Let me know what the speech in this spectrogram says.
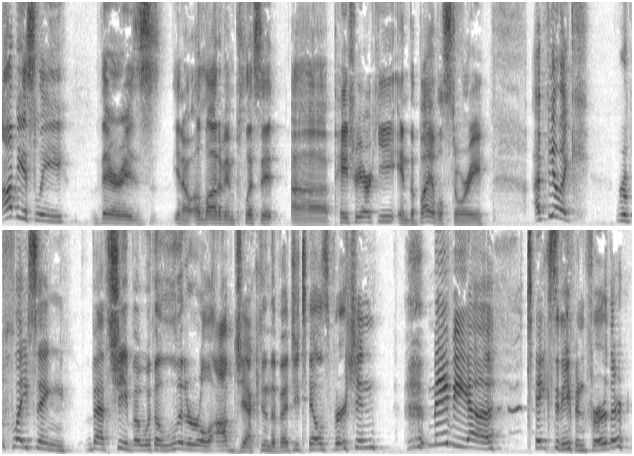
obviously there is you know a lot of implicit uh, patriarchy in the Bible story, I feel like replacing Bathsheba with a literal object in the VeggieTales version maybe uh, takes it even further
